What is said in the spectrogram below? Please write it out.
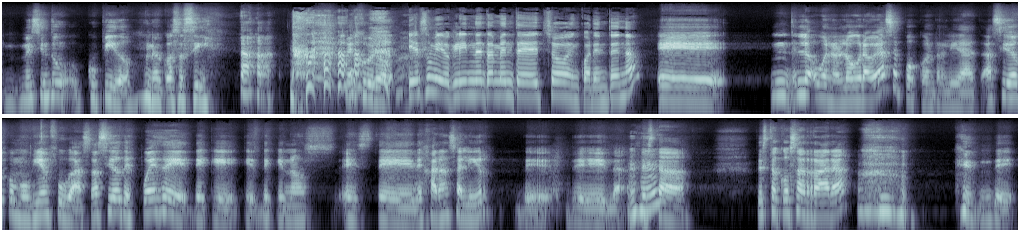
Me siento un cupido, una cosa así. Te juro. Y es un videoclip netamente hecho en cuarentena. Eh, lo- bueno, lo grabé hace poco en realidad. Ha sido como bien fugaz. Ha sido después de, de que, que- de que nos este, dejaran salir de, de la- de Ujú. esta, de esta cosa rara, de,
